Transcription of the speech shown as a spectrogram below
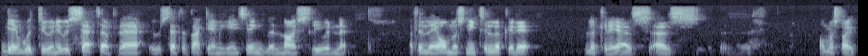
Yeah, it would do, and it was set up there. It was set up that game against England nicely, wouldn't it? I think they almost need to look at it, look at it as as uh, almost like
